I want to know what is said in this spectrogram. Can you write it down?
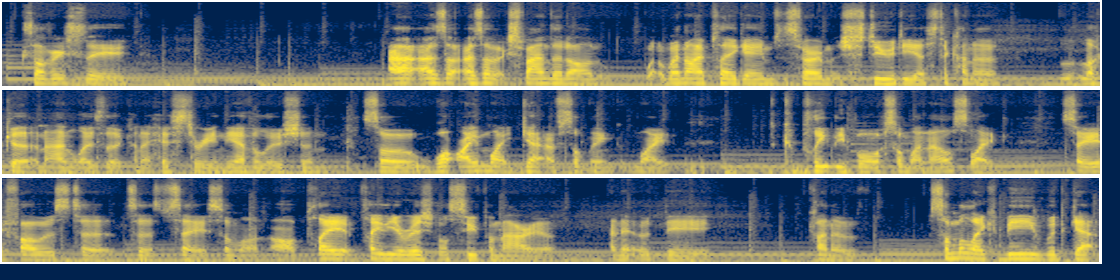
Because obviously, as as I've expanded on, when I play games, it's very much studious to kind of look at and analyze the kind of history and the evolution. So what I might get of something might completely bore someone else. Like, say if I was to to say someone, "Oh, play play the original Super Mario," and it would be kind of someone like me would get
